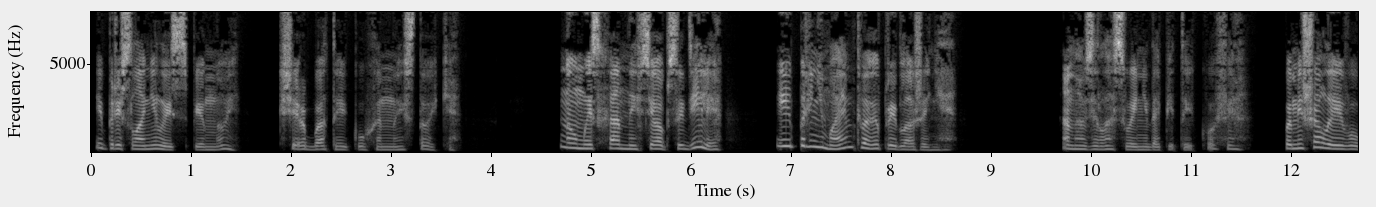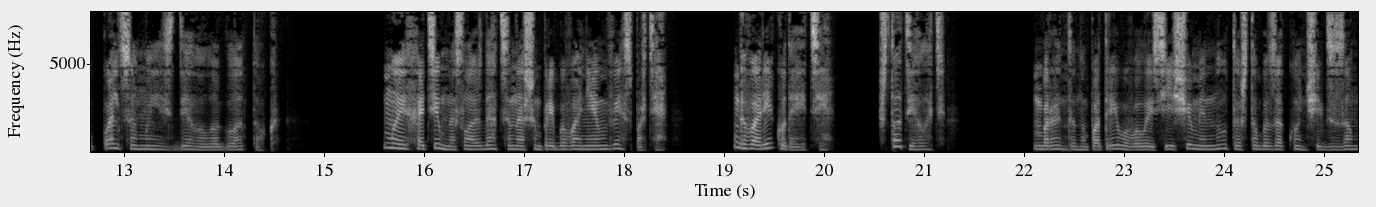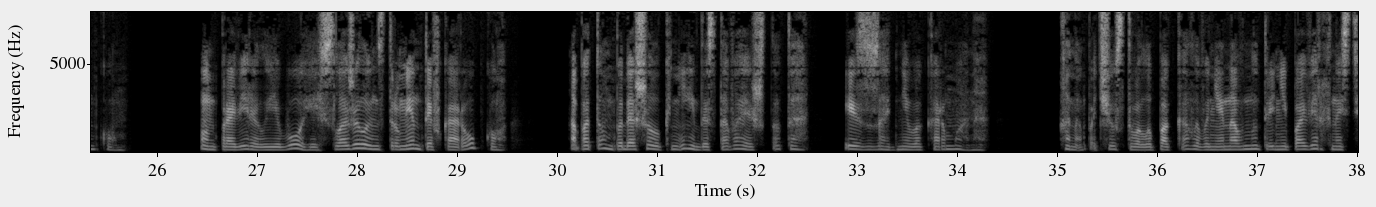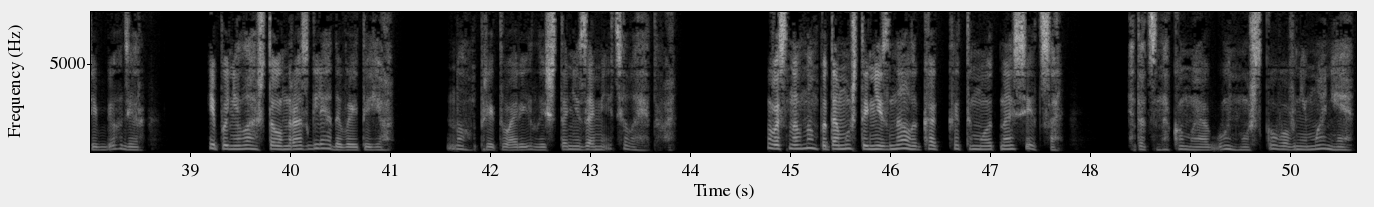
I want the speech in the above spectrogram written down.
и прислонилась спиной к щербатой кухонной стойке. Но мы с Ханной все обсудили и принимаем твое предложение. Она взяла свой недопитый кофе, помешала его пальцем и сделала глоток. Мы хотим наслаждаться нашим пребыванием в Веспорте. Говори, куда идти, что делать. Брэндону потребовалось еще минута, чтобы закончить с замком. Он проверил его и сложил инструменты в коробку, а потом подошел к ней, доставая что-то из заднего кармана. Она почувствовала покалывание на внутренней поверхности бедер и поняла, что он разглядывает ее, но притворилась, что не заметила этого. В основном потому, что не знала, как к этому относиться. Этот знакомый огонь мужского внимания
